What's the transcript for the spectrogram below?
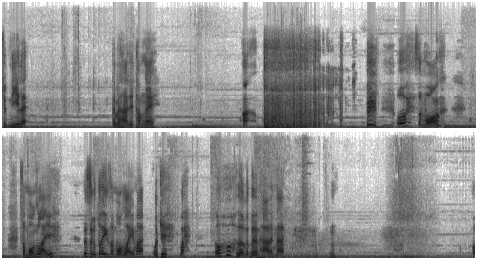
จุดนี้แหละ แต่ปัญหาจะทำไงอะโอ้ย สมอง สมองไหล รู้สึกว่าตัวเองสมองไหลมาก โอเค ไป โอ้โห เราก็เดินหาตั้งนานอืมอ๋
